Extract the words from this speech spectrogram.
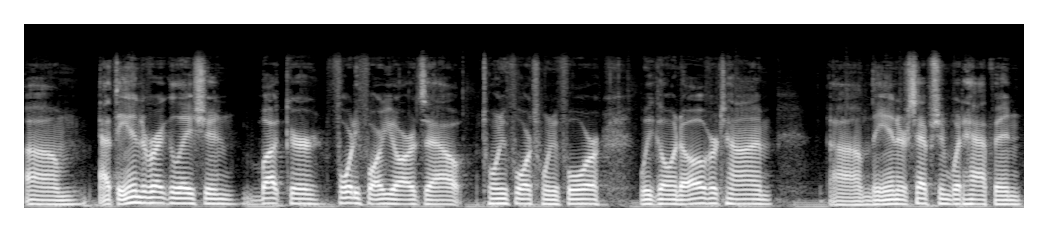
um, at the end of regulation, Butker, 44 yards out, 24 24. We go into overtime. Um, the interception would happen.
